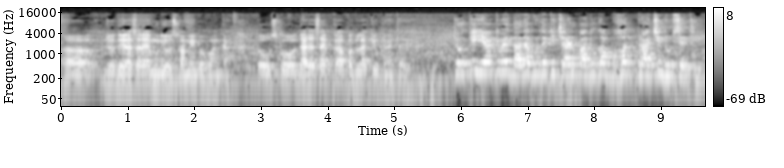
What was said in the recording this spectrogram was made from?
जो देरासर है मुनि स्वामी भगवान का। तो उसको दादा साहेब का पगला क्यों कहते हैं? क्योंकि यहाँ के में दादा गुरुदेव की चरण पादुका बहुत प्राचीन रूप से थी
